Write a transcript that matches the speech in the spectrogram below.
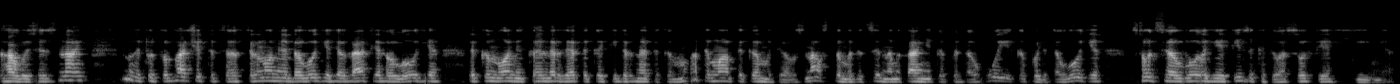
галузі знань. Ну і тут ви бачите, це астрономія, біологія, географія, геологія, економіка, енергетика, кібернетика, математика, матеріалознавство, медицина, механіка, педагогіка, політологія, соціологія, фізика, філософія, хімія.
